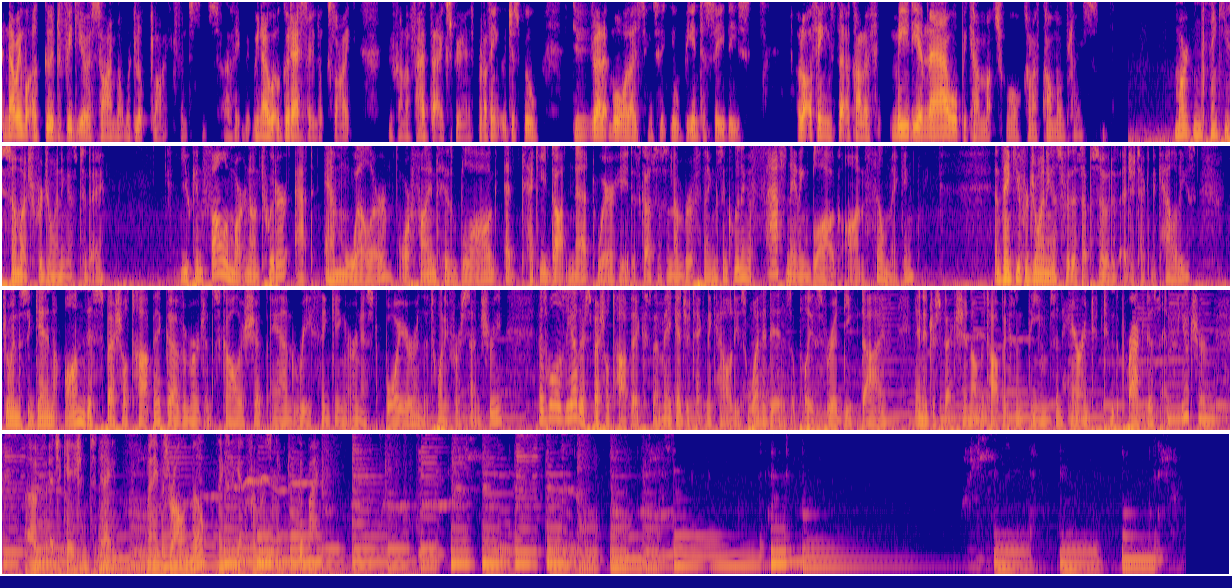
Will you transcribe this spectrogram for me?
knowing what a good video assignment would look like for instance i think we know what a good essay looks like we've kind of had that experience but i think we just will develop more of those things so you'll begin to see these a lot of things that are kind of medium now will become much more kind of commonplace. Martin, thank you so much for joining us today. You can follow Martin on Twitter at mweller or find his blog at edtechie.net where he discusses a number of things, including a fascinating blog on filmmaking. And thank you for joining us for this episode of Edutechnicalities. Join us again on this special topic of emergent scholarship and rethinking Ernest Boyer in the 21st century, as well as the other special topics that make Edutechnicalities what it is a place for a deep dive and introspection on the topics and themes inherent to the practice and future of education today. My name is Roland Mill. Thanks again for listening. Goodbye.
